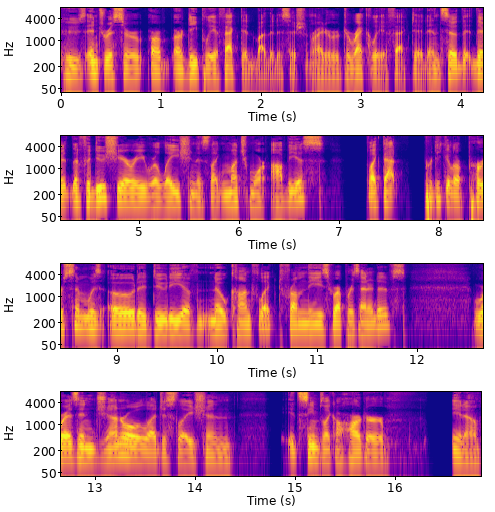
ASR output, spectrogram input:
whose interests are, are, are, deeply affected by the decision, right, or directly affected. And so the, the, fiduciary relation is like much more obvious. Like that particular person was owed a duty of no conflict from these representatives. Whereas in general legislation, it seems like a harder, you know,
